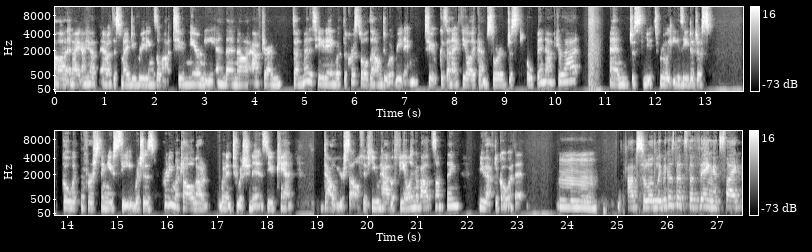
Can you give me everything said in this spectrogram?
uh, and I, I, have amethyst when I do readings a lot too near me. And then uh, after I'm done meditating with the crystals, then I'll do a reading too, because then I feel like I'm sort of just open after that. And just it's really easy to just go with the first thing you see, which is pretty much all about what intuition is. You can't doubt yourself. If you have a feeling about something, you have to go with it. Mm, absolutely. Because that's the thing. It's like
